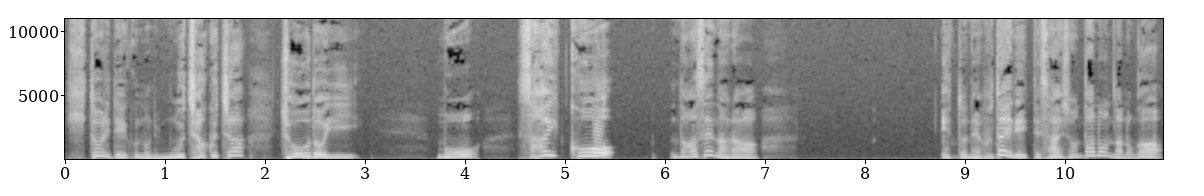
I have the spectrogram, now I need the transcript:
一人で行くのにむちゃくちゃちょうどいい。もう、最高。なぜなら、えっとね、二人で行って最初に頼んだのが、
